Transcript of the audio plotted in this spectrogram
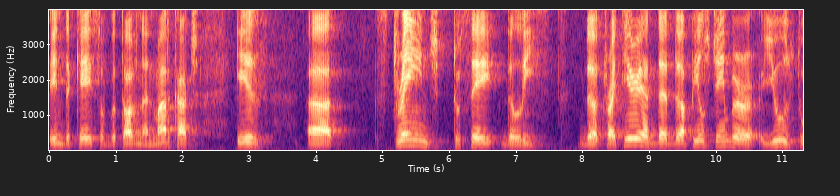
in the case of Gotovina and Markac is uh, strange to say the least the criteria that the appeals chamber used to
